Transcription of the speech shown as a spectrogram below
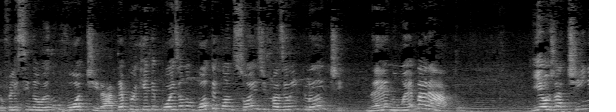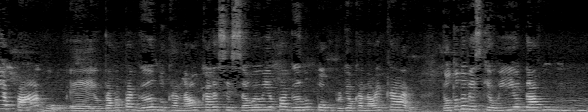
Eu falei assim: não, eu não vou tirar, até porque depois eu não vou ter condições de fazer o implante, né? Não é barato. E eu já tinha pago, é, eu tava pagando o canal, cada sessão eu ia pagando um pouco, porque o canal é caro. Então toda vez que eu ia, eu dava um,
